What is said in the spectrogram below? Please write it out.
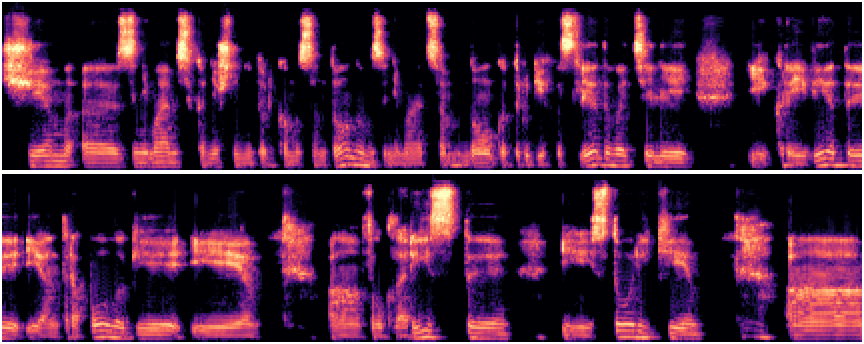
чем э, занимаемся, конечно, не только мы с Антоном, занимаются много других исследователей, и краеведы, и антропологи, и э, фольклористы, и историки. А,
